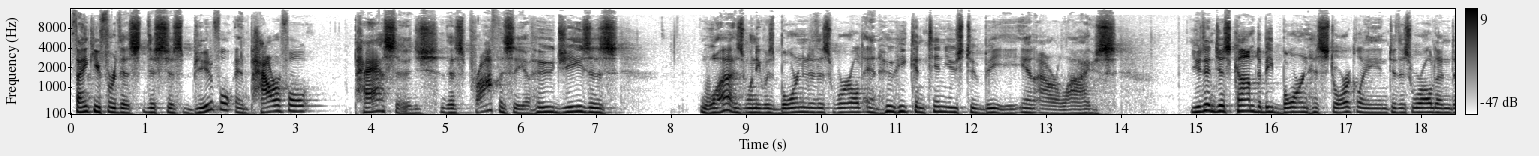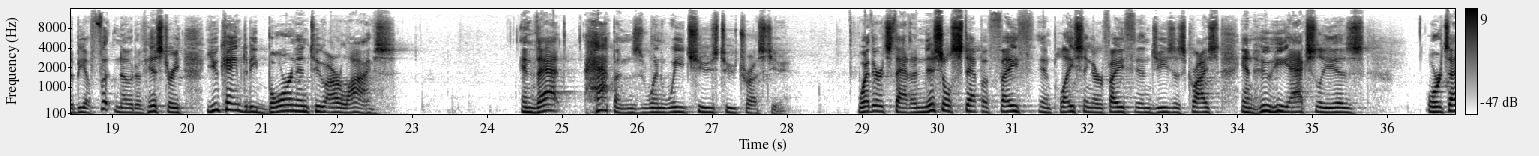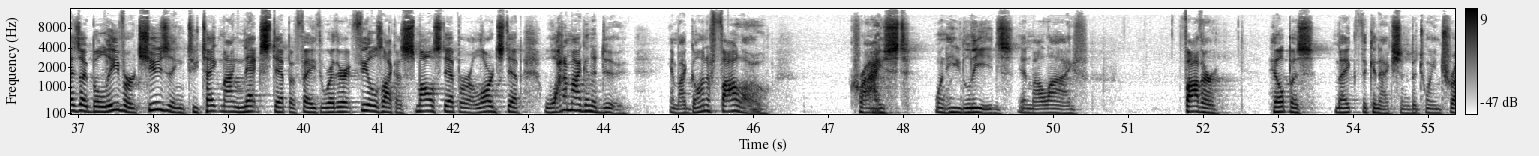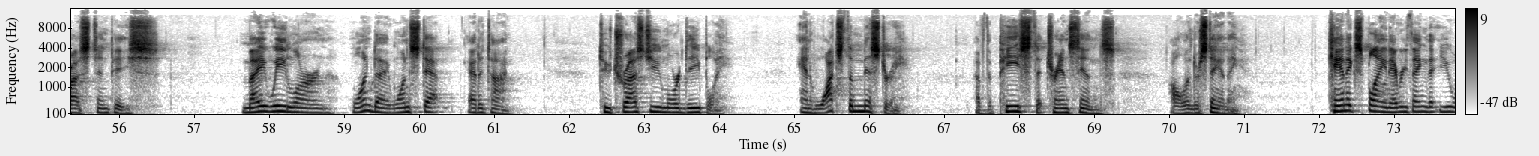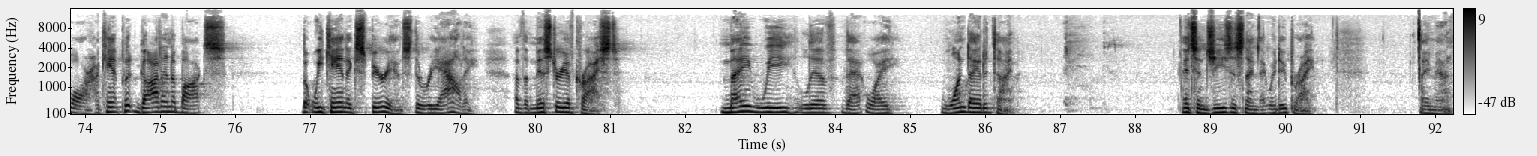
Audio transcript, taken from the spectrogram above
thank you for this, this just beautiful and powerful passage, this prophecy of who Jesus was when he was born into this world and who he continues to be in our lives. You didn't just come to be born historically into this world and to be a footnote of history. You came to be born into our lives. And that happens when we choose to trust you. Whether it's that initial step of faith in placing our faith in Jesus Christ and who he actually is, or it's as a believer choosing to take my next step of faith, whether it feels like a small step or a large step, what am I going to do? Am I going to follow Christ when he leads in my life? Father, help us make the connection between trust and peace. May we learn one day, one step at a time, to trust you more deeply and watch the mystery of the peace that transcends all understanding. Can't explain everything that you are. I can't put God in a box, but we can experience the reality of the mystery of Christ. May we live that way one day at a time. It's in Jesus' name that we do pray. Amen.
